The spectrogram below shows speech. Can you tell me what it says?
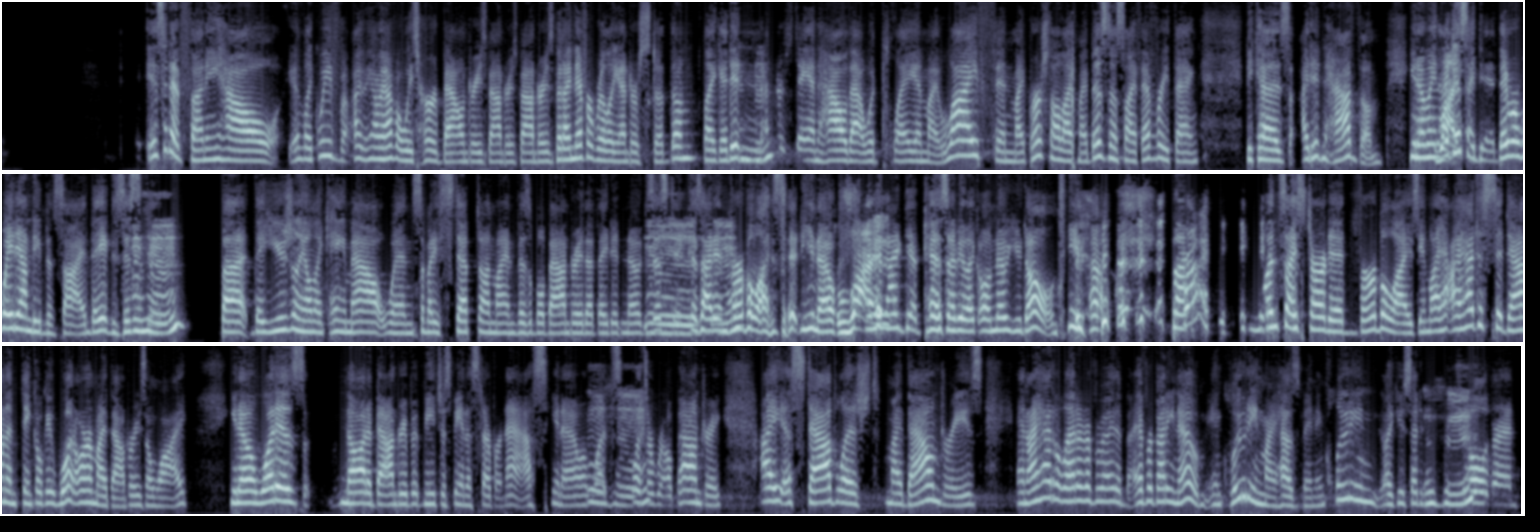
Isn't it funny how, like, we've, I mean, I've always heard boundaries, boundaries, boundaries, but I never really understood them. Like, I didn't mm-hmm. understand how that would play in my life, in my personal life, my business life, everything because I didn't have them. You know, I mean, right. I guess I did. They were way down deep inside. They existed. Mm-hmm. But they usually only came out when somebody stepped on my invisible boundary that they didn't know existed because mm-hmm. I didn't mm-hmm. verbalize it, you know. Right. And then I'd get pissed and I'd be like, oh, no, you don't, you know. but right. once I started verbalizing, like I had to sit down and think, okay, what are my boundaries and why? You know, what is not a boundary, but me just being a stubborn ass, you know, and what's, mm-hmm. what's a real boundary. I established my boundaries and I had to let everybody, everybody know, including my husband, including, like you said, mm-hmm. children,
